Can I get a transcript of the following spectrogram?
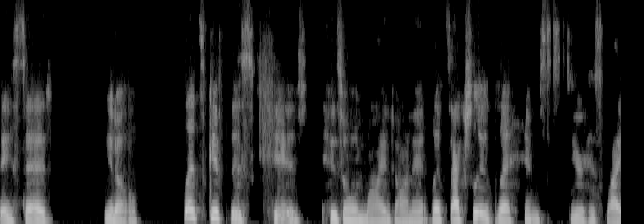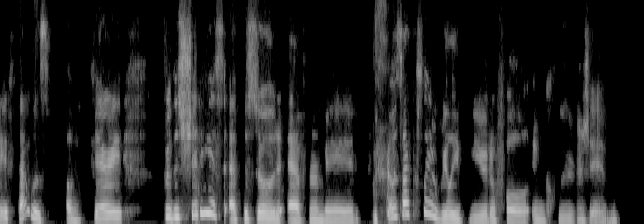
they said, you know, let's give this kid his own mind on it. Let's actually let him steer his life. That was a very, for the shittiest episode ever made, that was actually a really beautiful inclusion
